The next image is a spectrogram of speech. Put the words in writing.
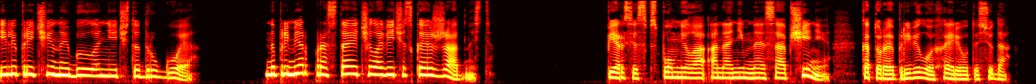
Или причиной было нечто другое. Например, простая человеческая жадность. Персис вспомнила анонимное сообщение, которое привело Хэриота сюда —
